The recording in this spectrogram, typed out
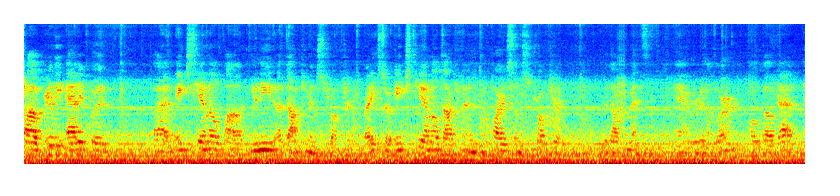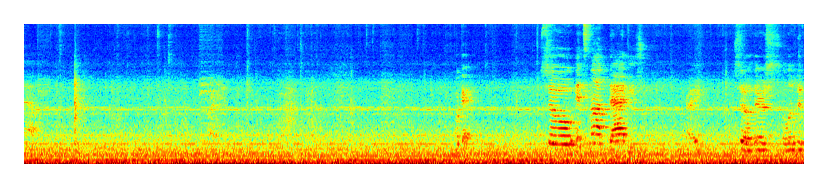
a really adequate uh, HTML file, you need a document structure, right? So HTML document requires some structure to the document, and we're going to learn all about that now. Okay, so it's not that easy? So there's a little bit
